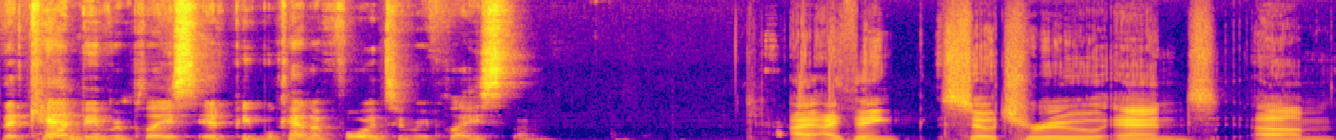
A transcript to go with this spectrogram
that can be replaced if people can afford to replace them. I, I think so true and um,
